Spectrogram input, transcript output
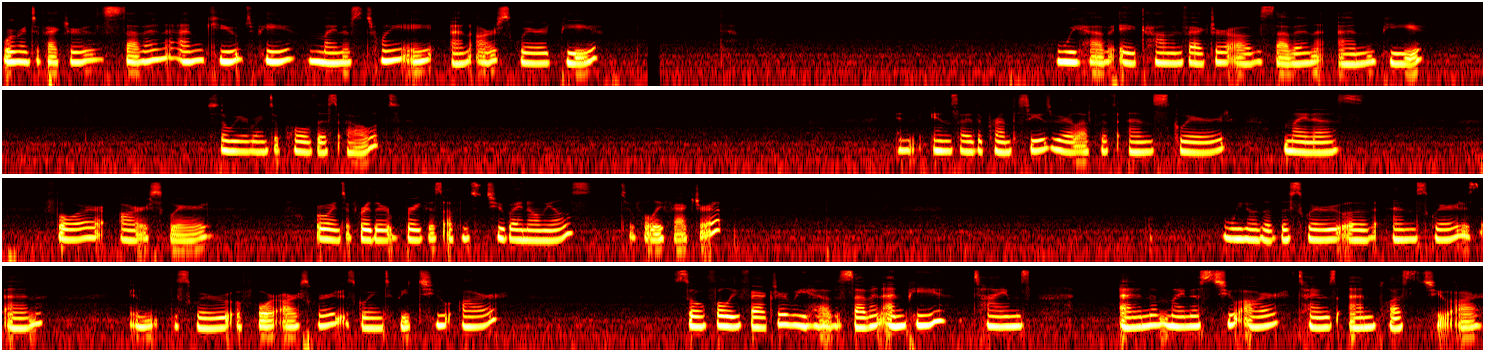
we're going to factor 7n cubed p minus 28nr squared p. We have a common factor of 7np. So we are going to pull this out. And inside the parentheses, we are left with n squared minus 4r squared. We're going to further break this up into two binomials to fully factor it. We know that the square root of n squared is n, and the square root of 4r squared is going to be 2r. So fully factored, we have 7np times n minus 2r times n plus 2r.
